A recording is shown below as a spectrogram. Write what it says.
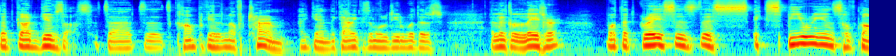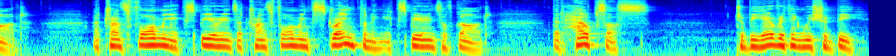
that God gives us. It's a, it's a, it's a complicated enough term. Again, the Catechism will deal with it a little later. But that grace is this experience of God, a transforming experience, a transforming, strengthening experience of God that helps us to be everything we should be,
